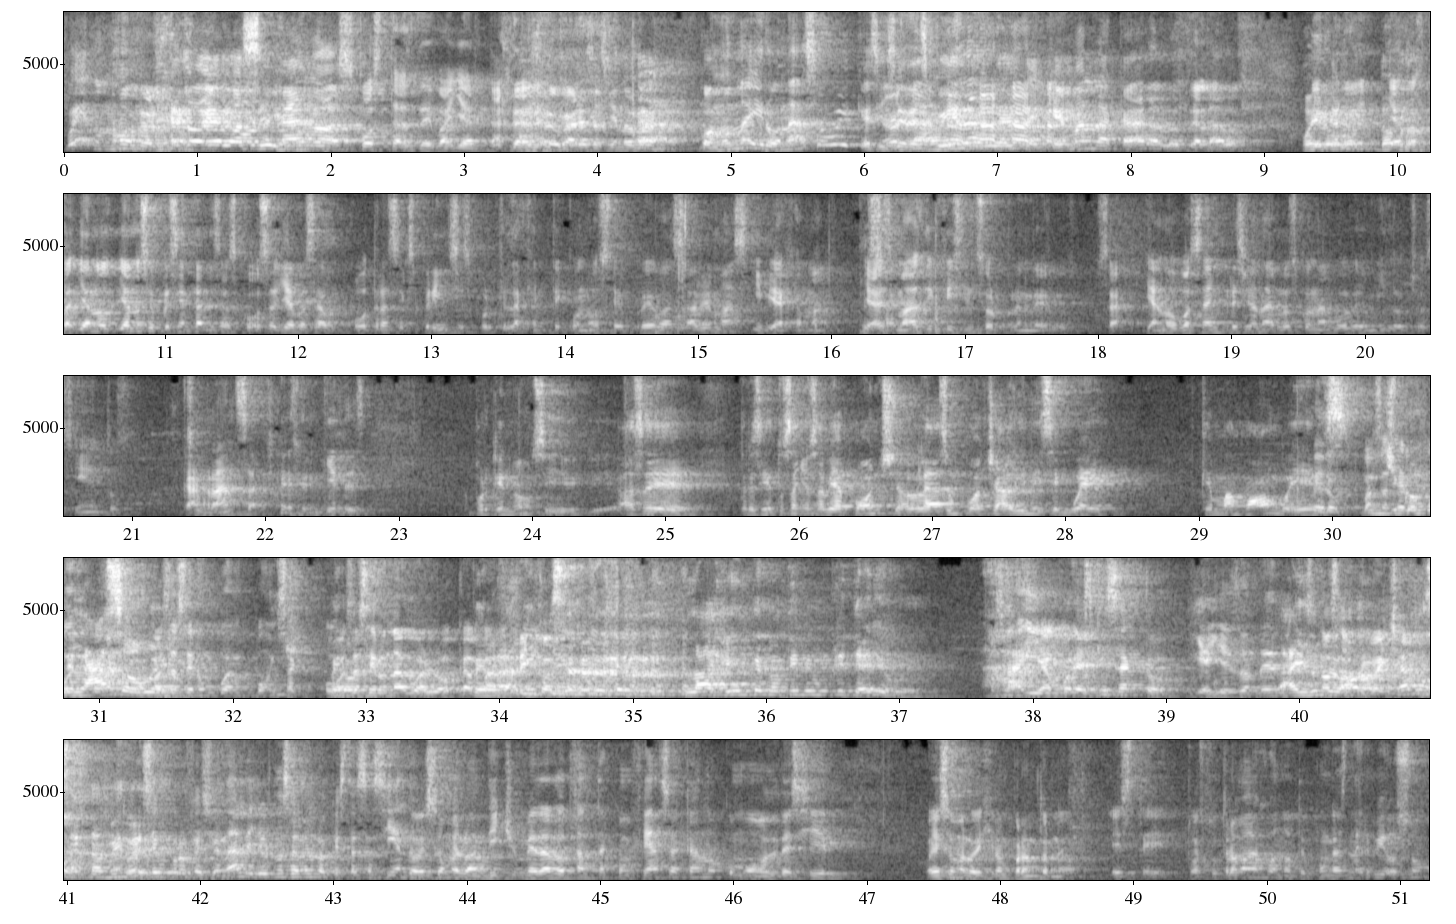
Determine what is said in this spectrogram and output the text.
Bueno, no, realidad todavía lo hacen Sí, acá en las costas de Vallarta, de lugares haciéndolo con un aironazo, güey, que si se descuida, güey, te queman la cara los de al lado. Oye, Pero, no, ya, no no. está- ya no- ya no se presentan esas cosas, ya vas a otras experiencias porque la gente conoce, prueba, sabe más y viaja más. Ya es más difícil sorprenderlos. O sea, ya no vas a impresionarlos con algo de 1800, Carranza, ¿entiendes? ¿Por qué no? Si hace 300 años había punch, ahora le das un punch a alguien y dicen, güey, qué mamón, güey. Pero eres vas a pinche hacer un buen coctelazo, punch, güey. vas a hacer un buen punch Exacto, o pero- vas a hacer un agua loca para ricos. La gente no tiene un criterio, güey. Ah, y ya, pues, es que exacto. Y ahí es donde Ahí es donde nos aprovechamos. Exactamente. Tú eres el profesional, ellos no saben lo que estás haciendo. Eso me lo han dicho y me ha dado tanta confianza acá, ¿no? Como el decir, eso me lo dijeron para un torneo. Este, tú haz tu trabajo, no te pongas nervioso.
